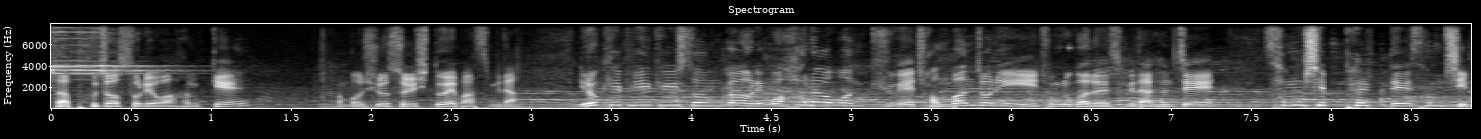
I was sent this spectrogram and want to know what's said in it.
자 부저 소리와 함께 한번 슛을 시도해봤습니다. 이렇게 BNK 썸과 그리고 하나원 큐의 전반전이 종료가 됐습니다. 현재 38대 30,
